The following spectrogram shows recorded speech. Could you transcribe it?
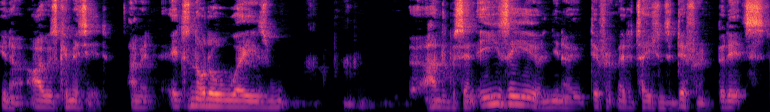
you know, I was committed. I mean, it's not always 100% easy, and you know, different meditations are different, but it's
